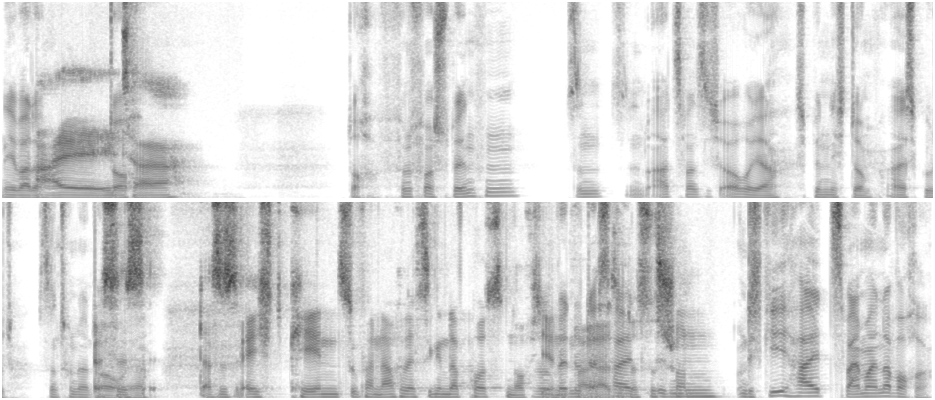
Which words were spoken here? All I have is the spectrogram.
Nee, warte. Alter. Doch, fünfmal spenden sind sind A 20 Euro, ja. Ich bin nicht dumm. Alles gut. Sind 100 Das Euro. ist, ja. das ist echt kein zu vernachlässigender Posten auf So, jeden wenn du Fall. das also halt das ist in- schon. Und ich gehe halt zweimal in der Woche.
